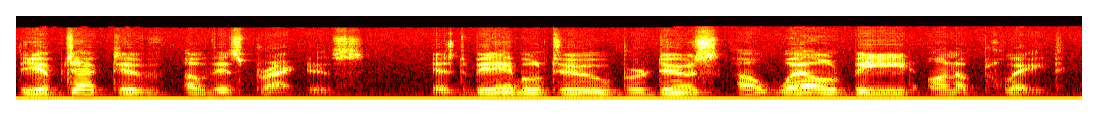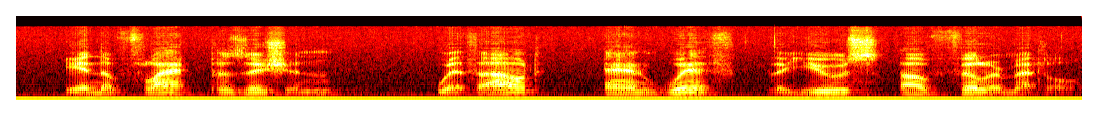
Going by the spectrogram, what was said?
The objective of this practice is to be able to produce a weld bead on a plate in the flat position without and with the use of filler metal.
